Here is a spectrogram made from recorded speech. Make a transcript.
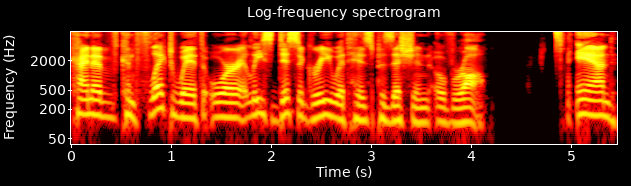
kind of conflict with or at least disagree with his position overall. And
